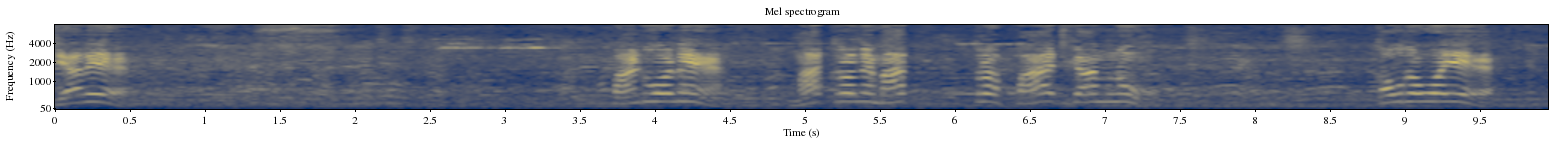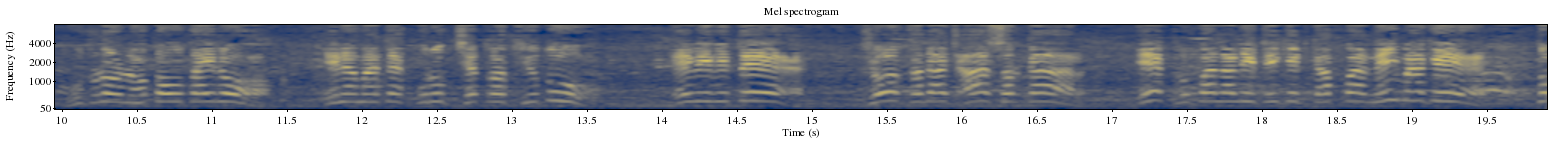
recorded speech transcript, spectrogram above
જ્યારે પાંડવોને માત્ર ને માત્ર પાંચ ગામનું કૌરવોએ ઘૂંટડો નહોતો ઉતાર્યો. એના માટે કુરુક્ષેત્ર થયું હતું. એવી રીતે જો કદાચ આ સરકાર એક રૂપાલાની ટિકિટ કાપવા નહીં માંગે તો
